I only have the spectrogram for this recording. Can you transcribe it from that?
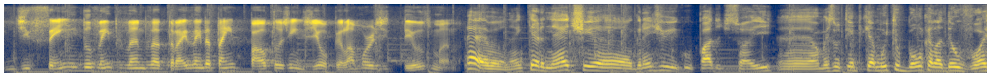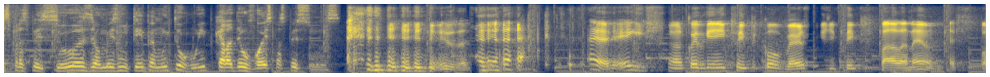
de 100, 200 anos atrás ainda tá em pauta hoje em dia, ô, pelo amor de Deus, mano. É, mano, a internet é o grande culpado disso aí. É, ao mesmo tempo que é muito bom que ela deu voz pras pessoas, e ao mesmo tempo é muito ruim porque ela deu voz pras pessoas. É, é isso. É uma coisa que a gente sempre conversa, que a gente sempre fala, né, mano? É foda.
